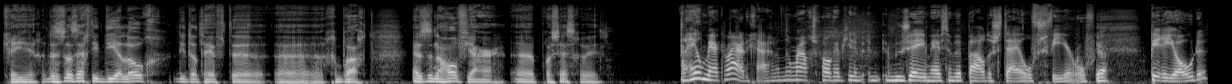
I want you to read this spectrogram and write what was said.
creëren. Dus het was echt die dialoog die dat heeft uh, gebracht. En het is een half jaar proces geweest. Heel merkwaardig eigenlijk. Want normaal gesproken heb je een museum heeft een bepaalde stijl of sfeer of ja. periode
